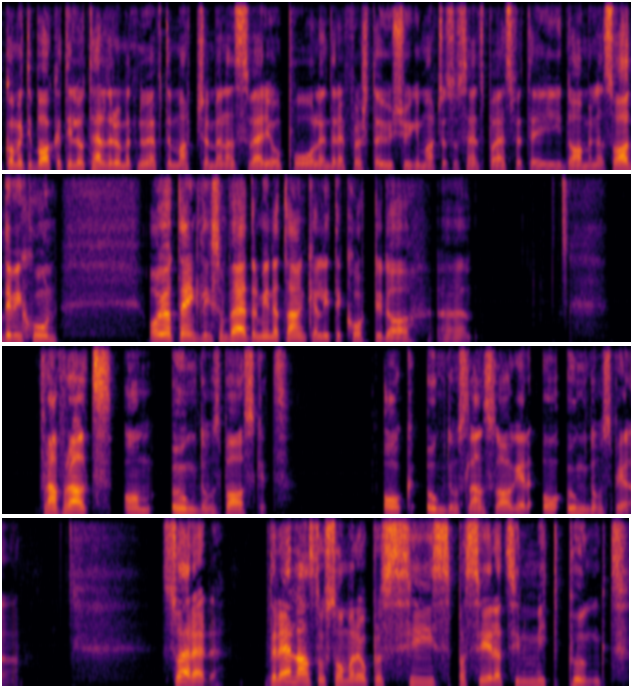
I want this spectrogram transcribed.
Kommit tillbaka till hotellrummet nu efter matchen mellan Sverige och Polen, det är första U20-matchen som sänds på SVT i damernas A-division. Och jag tänkte liksom vädra mina tankar lite kort idag eh, Framförallt om ungdomsbasket och ungdomslandslaget och ungdomsspelarna. Så här är det. Den här landslagssommaren har precis passerat sin mittpunkt.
